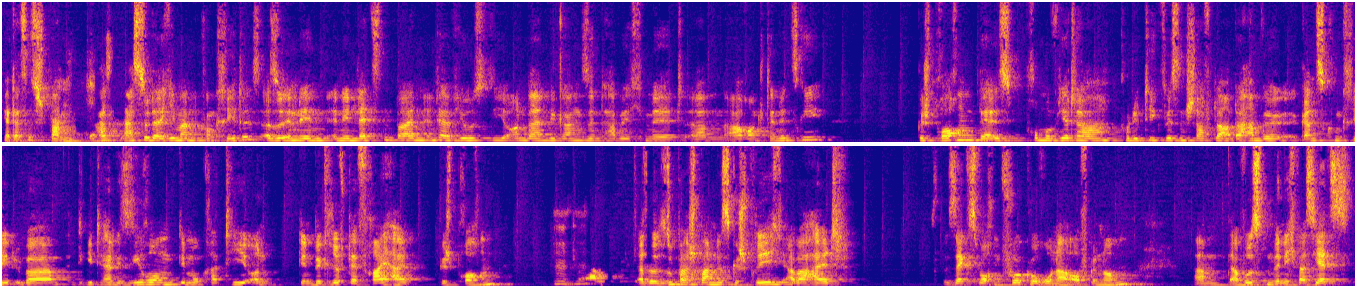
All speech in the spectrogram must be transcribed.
Ja, das ist spannend. Hast, hast du da jemand Konkretes? Also in den, in den letzten beiden Interviews, die online gegangen sind, habe ich mit ähm, Aaron Stenitzky gesprochen. Der ist promovierter Politikwissenschaftler und da haben wir ganz konkret über Digitalisierung, Demokratie und den Begriff der Freiheit gesprochen. Mhm. Also super spannendes Gespräch, aber halt sechs Wochen vor Corona aufgenommen. Ähm, da wussten wir nicht, was jetzt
